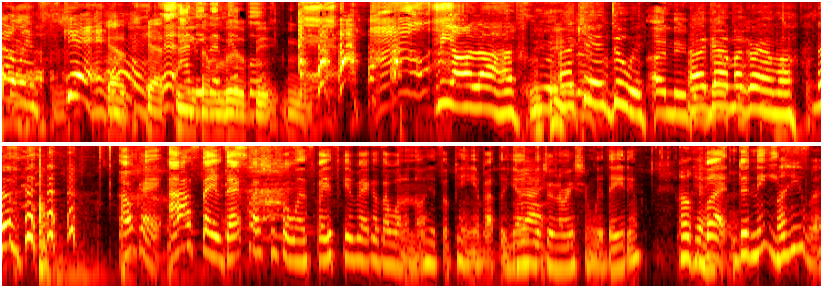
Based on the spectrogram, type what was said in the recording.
showing skin. Gotta, gotta tease them a a little nipple. bit. Mm. We on live. I can't do it. I need I got my grandma. Okay, I'll save that question for when Space get back because I want to know his opinion about the younger Right. generation with dating. Okay. But Denise But he was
